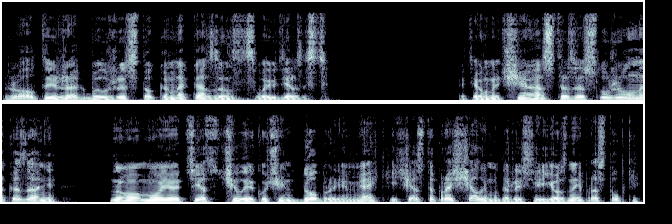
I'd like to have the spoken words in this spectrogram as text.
Желтый Жак был жестоко наказан за свою дерзость. Хотя он и часто заслуживал наказания, но мой отец, человек очень добрый и мягкий, часто прощал ему даже серьезные проступки.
